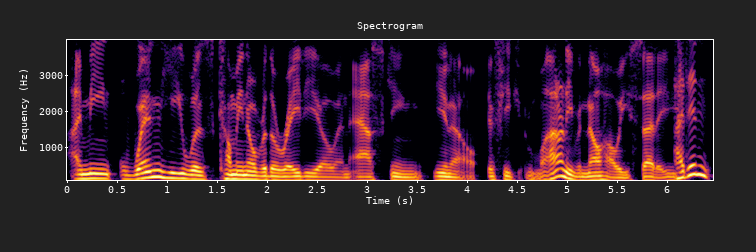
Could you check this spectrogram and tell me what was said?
I mean, when he was coming over the radio and asking, you know, if he, well, I don't even know how he said it. I didn't,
